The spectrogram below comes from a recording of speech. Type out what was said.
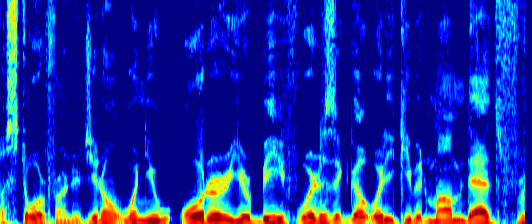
a store frontage. You don't. When you order your beef, where does it go? Where do you keep it? Mom and dad's fr-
